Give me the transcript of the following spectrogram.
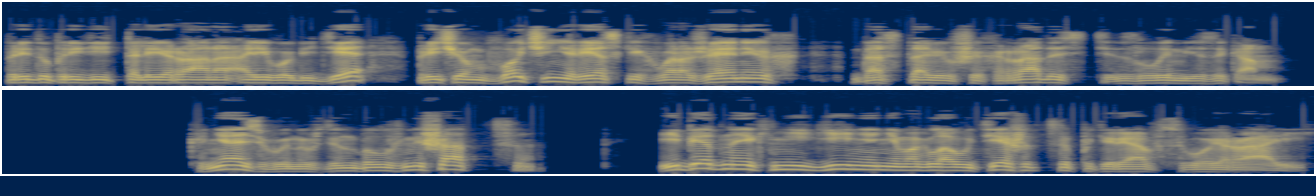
предупредить Толейрана о его беде, причем в очень резких выражениях, доставивших радость злым языкам. Князь вынужден был вмешаться, и бедная княгиня не могла утешиться, потеряв свой рай.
